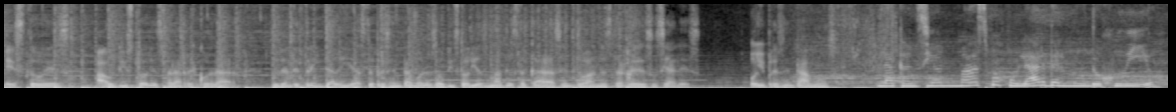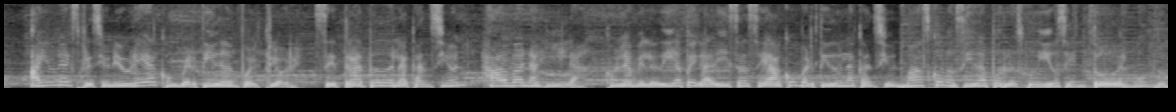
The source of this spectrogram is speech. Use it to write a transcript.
Esto es Audiohistorias para Recordar. Durante 30 días te presentamos las audiohistorias más destacadas en todas nuestras redes sociales. Hoy presentamos La canción más popular del mundo judío. Hay una expresión hebrea convertida en folclore. Se trata de la canción Hava Nahila. Con la melodía pegadiza se ha convertido en la canción más conocida por los judíos en todo el mundo.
